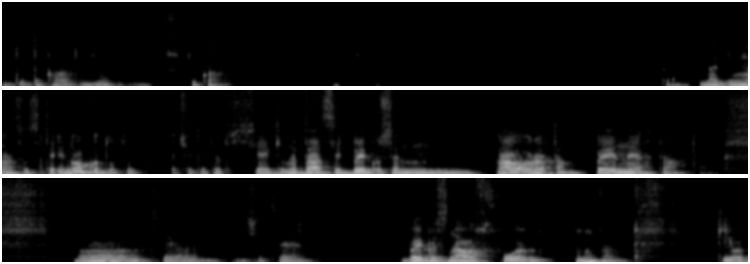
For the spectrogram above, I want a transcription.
Тут така от у штука. На 12 сторінок, тут, бачите, тут всякі нотації Бекуса Наура, там, ПНФ, там. От, е, значить, е, Бекус Наус форм. Ну, там, такі от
